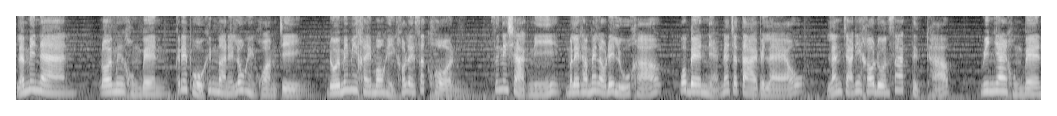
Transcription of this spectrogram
และไม่นาน รอยมือของเบนก็ได้โผล่ขึ้นมาในโลกแห่งความจริง โดยไม่มีใครมองเห็นเขาเลยสักคน ซึ่งในฉากนี้มันเลยทำให้เราได้รู้ครับว่าเบนเนี่ยน่าจะตายไปแล้ว หลังจากที่เขาโดนซากตึกทับ วิญญาณของเบน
